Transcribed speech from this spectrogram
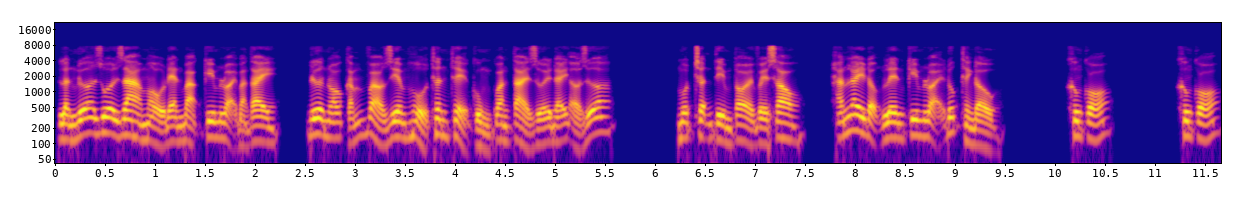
lần nữa ruôi ra màu đen bạc kim loại bàn tay, đưa nó cắm vào diêm hổ thân thể cùng quan tài dưới đáy ở giữa. Một trận tìm tòi về sau, hắn lay động lên kim loại đúc thành đầu. Không có. Không có.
